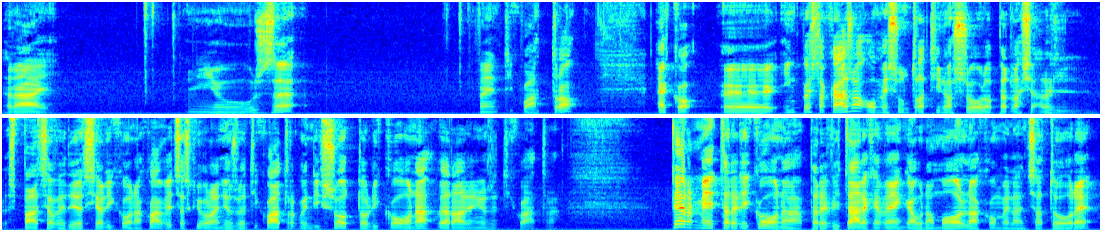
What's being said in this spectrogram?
Rai News 24 ecco eh, in questo caso ho messo un trattino solo per lasciare il spazio a vedersi all'icona qua invece scrivo la news 24 quindi sotto l'icona verrà la news 24 per mettere l'icona per evitare che venga una molla come lanciatore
